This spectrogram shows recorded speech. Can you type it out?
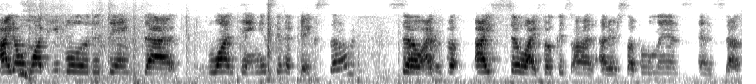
I don't want people to think that one thing is gonna fix them. So I, I so I focus on other supplements and stuff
